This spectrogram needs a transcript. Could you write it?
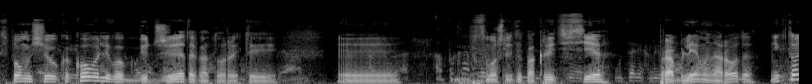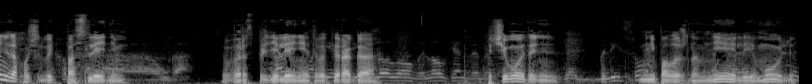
с помощью какого-либо бюджета, который ты... Э, сможешь ли ты покрыть все проблемы народа? Никто не захочет быть последним в распределении этого пирога. Почему это не, положено мне или ему? Или...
